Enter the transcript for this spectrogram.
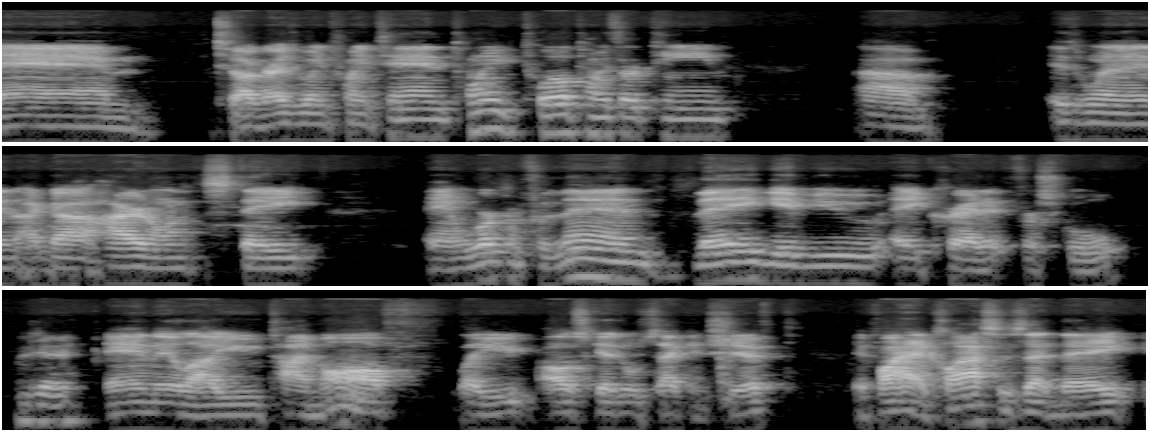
And so I graduated in 2010, 2012, 2013 um, is when I got hired on at the state. And working for them, they give you a credit for school, okay and they allow you time off. Like you, I was scheduled second shift. If I had classes that day,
